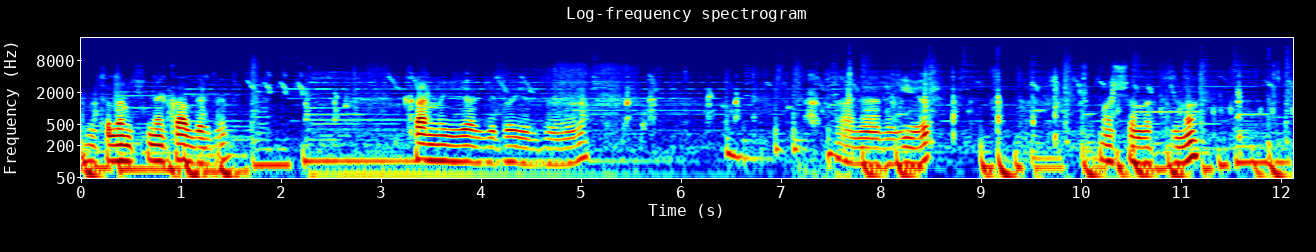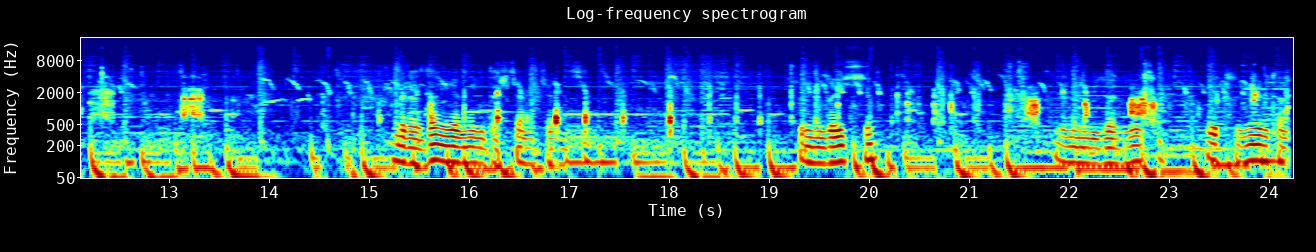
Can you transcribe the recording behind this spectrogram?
yumurtaların üstünden kaldırdı. Karnını güzelce doyurdu. Hala da yiyor. Maşallah kızıma. Birazdan yerine gider kendi kendisi. Suyunu da içsin. Yemeğini güzel yesin. Ye kızım ye bir tane.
